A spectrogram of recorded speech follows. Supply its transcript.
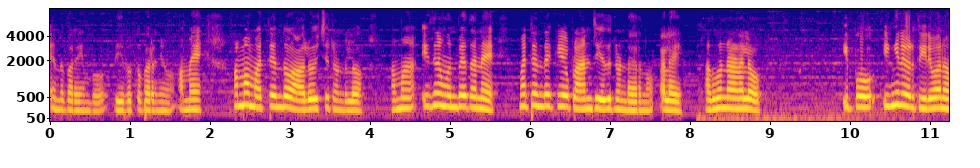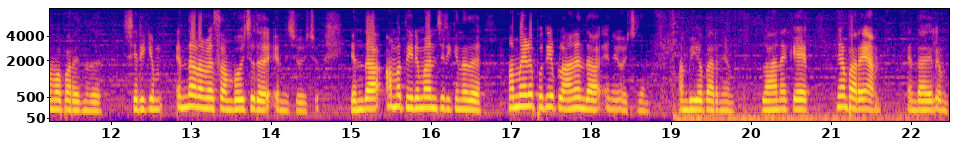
എന്ന് പറയുമ്പോൾ ദീപക് പറഞ്ഞു അമ്മേ അമ്മ മറ്റെന്തോ ആലോചിച്ചിട്ടുണ്ടല്ലോ. അമ്മ ഇതിനു മുൻപേ തന്നെ മറ്റെന്തൊക്കെയോ പ്ലാൻ ചെയ്തിട്ടുണ്ടായിരുന്നു അല്ലേ? അതുകൊണ്ടാണല്ലോ ഇപ്പോൾ ഇങ്ങനെ ഒരു തീരുമാനം അമ്മ പറയുന്നത്. ശരിക്കും എന്താണ് അമ്മ സംഭവിച്ചത് എന്ന് ചോദിച്ചു. എന്താ അമ്മ തീരുമാനിച്ചിരിക്കുന്നത്? അമ്മയുടെ പുതിയ പ്ലാൻ എന്താ എന്ന് ചോദിച്ചതും അംബിക പറഞ്ഞു പ്ലാനൊക്കെ ഞാൻ പറയാം. എന്തായാലും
